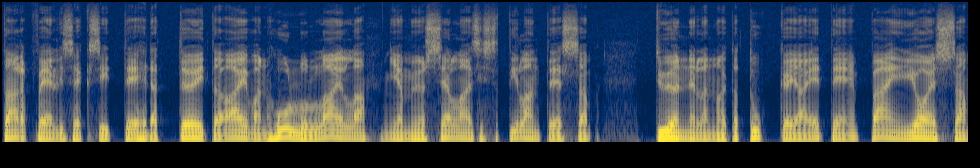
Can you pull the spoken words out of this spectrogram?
tarpeelliseksi tehdä töitä aivan hullun lailla ja myös sellaisissa tilanteissa – työnnellä noita tukkeja eteenpäin joessa,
